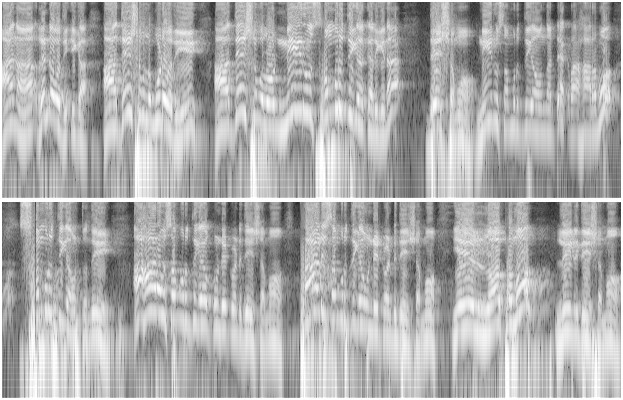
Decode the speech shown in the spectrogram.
ఆయన రెండవది ఇక ఆ దేశంలో మూడవది ఆ దేశంలో నీరు సమృద్ధిగా కలిగిన దేశము. నీరు సమృద్ధిగా ఉందంటే అక్కడ ఆహారము సమృద్ధిగా ఉంటుంది. ఆహారం సమృద్ధిగా ఉండేటువంటి దేశము పాడి సమృద్ధిగా ఉండేటువంటి దేశము ఏ లోపము లేని దేశము.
